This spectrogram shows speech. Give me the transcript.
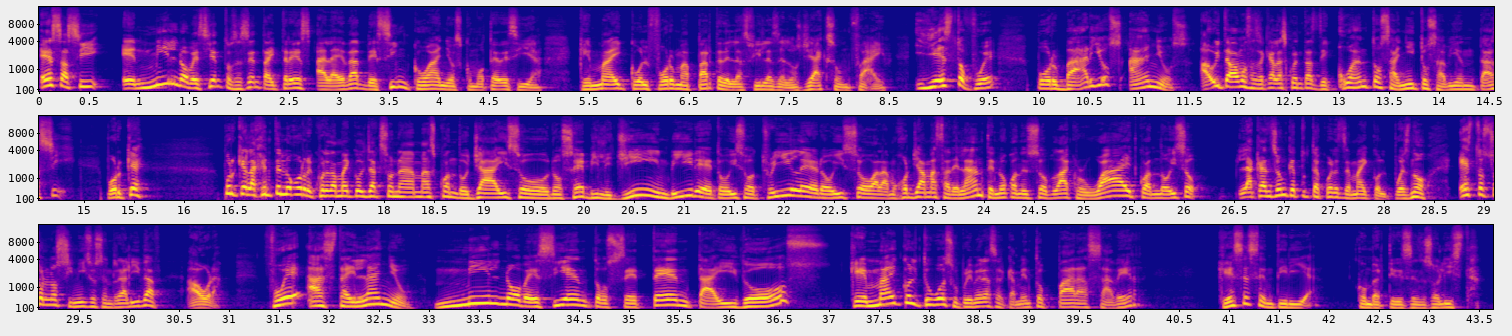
Es así, en 1963, a la edad de 5 años, como te decía, que Michael forma parte de las filas de los Jackson 5. Y esto fue por varios años. Ahorita vamos a sacar las cuentas de cuántos añitos avienta así. ¿Por qué? Porque la gente luego recuerda a Michael Jackson nada más cuando ya hizo, no sé, Billie Jean, Beat o hizo Thriller, o hizo a lo mejor ya más adelante, ¿no? Cuando hizo Black or White, cuando hizo la canción que tú te acuerdas de Michael. Pues no, estos son los inicios en realidad. Ahora, fue hasta el año 1972 que Michael tuvo su primer acercamiento para saber qué se sentiría convertirse en solista.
